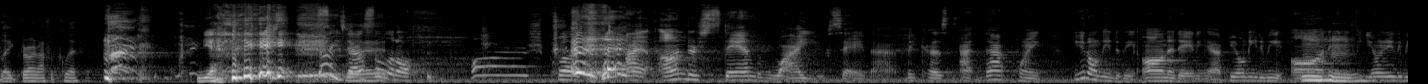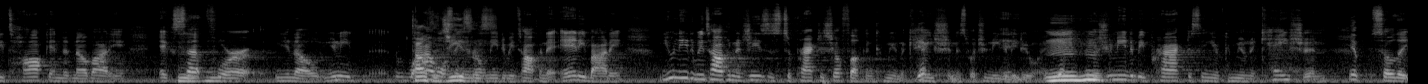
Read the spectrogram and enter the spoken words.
like thrown off a cliff. Yeah. That's it. a little harsh, but I understand why you say that because at that point you don't need to be on a dating app. You don't need to be on Mm-hmm. anything. You don't need to be talking to nobody except for you know you need. Well, Talk I won't say you don't need to be talking to anybody. You need to be talking to Jesus to practice your fucking communication. Is what you need to be doing because you need to be practicing your communication Yep. so that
